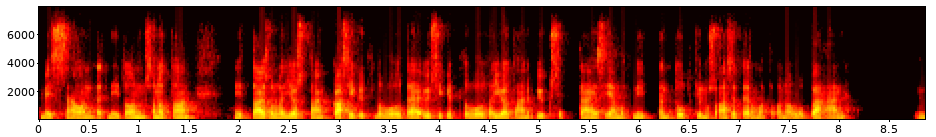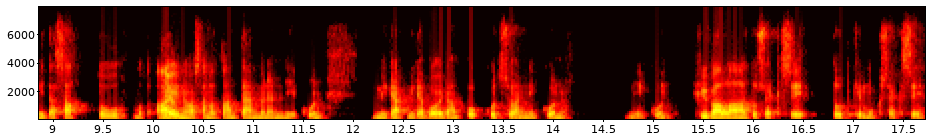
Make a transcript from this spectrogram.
missä on, että niitä on, sanotaan, niitä taisi olla jostain 80-luvulta ja 90-luvulta jotain yksittäisiä, mutta niiden tutkimusasetelmat on ollut vähän mitä sattuu, mutta ainoa Joo. sanotaan tämmöinen, niin kuin, mikä, mikä voidaan kutsua niin kuin, niin kuin hyvälaatuiseksi tutkimukseksi,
